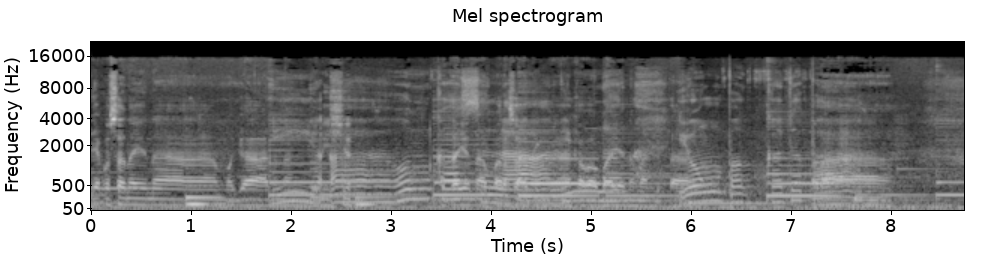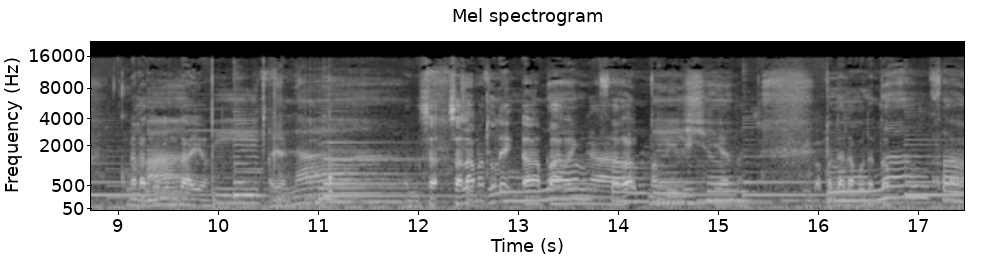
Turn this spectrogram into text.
Hindi ako sanay na mag uh, ano, ng donation. At ayun na para sa ating uh, lalim kababayan naman. Uh, Yung pagkadapa para nakatulong tayo. Ayan. sa, salamat ulit, uh, paring uh, Ralph Mapili. Yan. Ipapadala ko na to. At uh,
